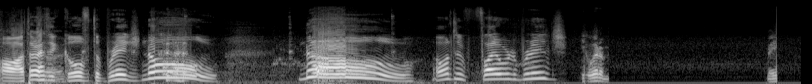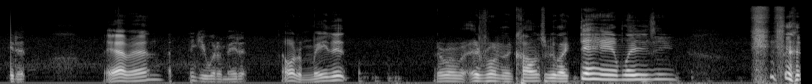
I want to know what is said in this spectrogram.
Oh, I thought I had to go over the bridge. No, no! I want to fly over the bridge. You would have made it. Yeah, man. I think you would have made it. I would have made it. Everyone, everyone in the comments would be like, "Damn, lazy."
